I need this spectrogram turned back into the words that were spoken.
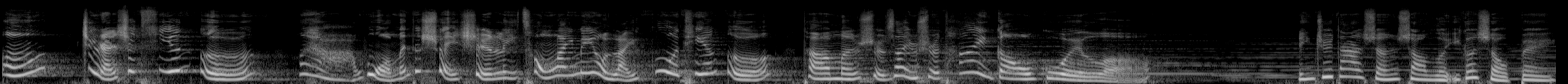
嗯，居然是天鹅！哎呀，我们的水池里从来没有来过天鹅，它们实在是太高贵了。邻居大婶少了一个手背，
